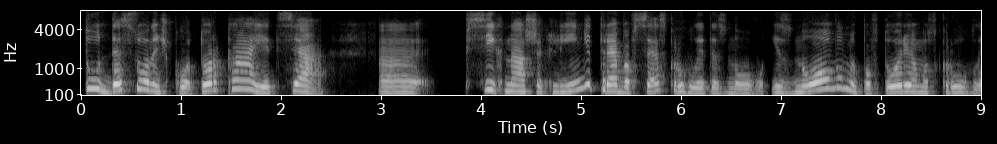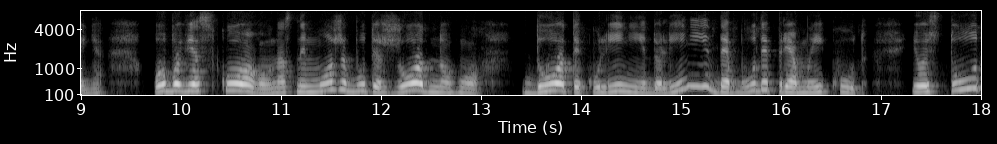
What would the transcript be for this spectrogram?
тут, де сонечко торкається е, всіх наших ліній, треба все скруглити знову. І знову ми повторюємо скруглення. Обов'язково у нас не може бути жодного дотику лінії до лінії, де буде прямий кут. І ось тут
